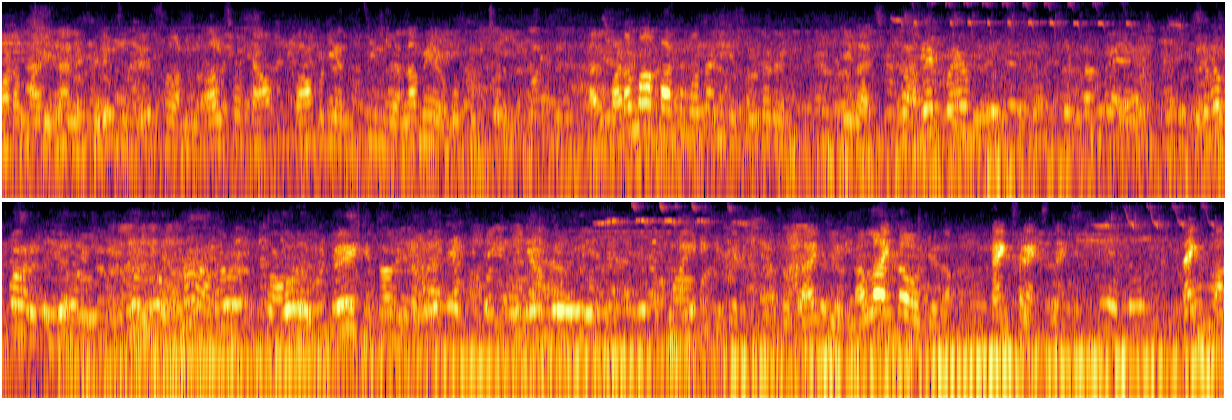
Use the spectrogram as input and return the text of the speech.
படம் மாதிரி தான் எனக்கு தெரிஞ்சது. ஸோ ஆல்சோ காமெடி அந்த சீன்ஸ் எல்லாமே ரொம்ப பிடிச்சிருந்தது. அது படமா பார்க்கும்போது தான் நீங்க சொல்றது ஃபீல் ஆச்சு. அதே கோயம்புத்தூர் சிஸ்டம்ஸ் எல்லாமே சிறப்பாக இருக்குது அவரு பேய்க்கு தவிர நீங்கள் அந்த தேங்க்யூ நல்லா இருந்தா ஓகே தான். தேங்க்ஸ் தேங்க்ஸ் தேங்க்ஸ் தேங்க்ஸ்மா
